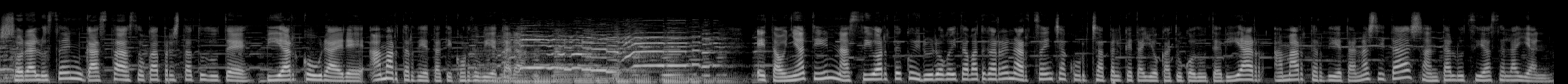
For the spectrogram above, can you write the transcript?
Sora luzen gazta azoka prestatu dute biharko ura ere amarterdietatik ordu bietara. Eta oinatin, nazioarteko irurogeita bat garren hartzain txapelketa jokatuko dute bihar, amar terdietan hasita Santa Lucia zelaian.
